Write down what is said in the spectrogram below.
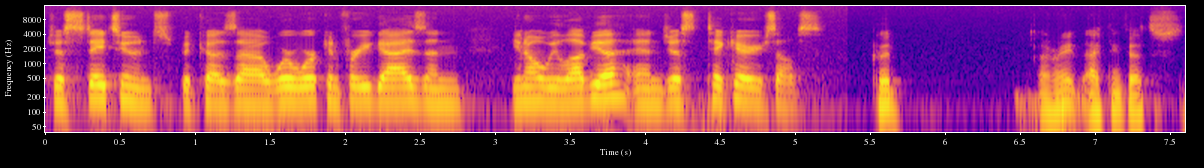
just stay tuned because uh, we're working for you guys, and you know we love you, and just take care of yourselves. All right, I think that's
